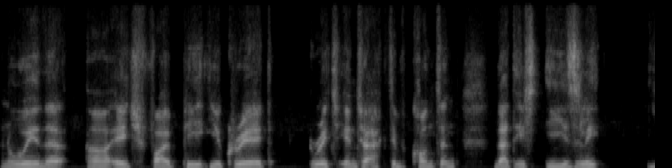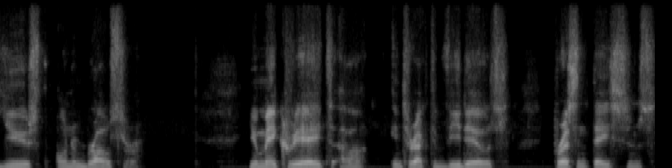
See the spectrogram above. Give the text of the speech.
And with uh, H5P, you create rich interactive content that is easily used on a browser. You may create uh, interactive videos, presentations,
